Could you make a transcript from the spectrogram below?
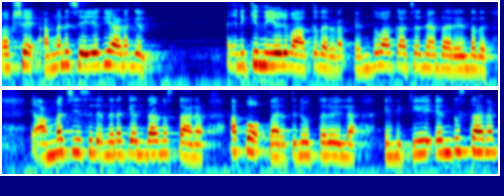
പക്ഷേ അങ്ങനെ ചെയ്യുകയാണെങ്കിൽ എനിക്ക് നീ ഒരു വാക്ക് തരണം. എന്ത് വാക്കാച്ചാ ഞാൻ തരേണ്ടത്? അമ്മ ചീസിൽ നിനക്ക് എന്താണ് സ്ഥാനം? അപ്പോൾ ഭരത്തിന് ഉത്തരവില്ല. എനിക്ക് എന്ത് സ്ഥാനം?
